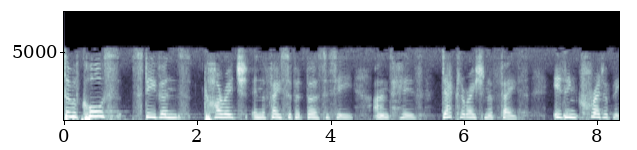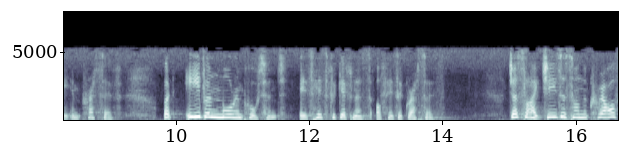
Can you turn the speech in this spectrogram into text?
So, of course, Stephen's courage in the face of adversity and his declaration of faith is incredibly impressive. But even more important is his forgiveness of his aggressors. Just like Jesus on the cross,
